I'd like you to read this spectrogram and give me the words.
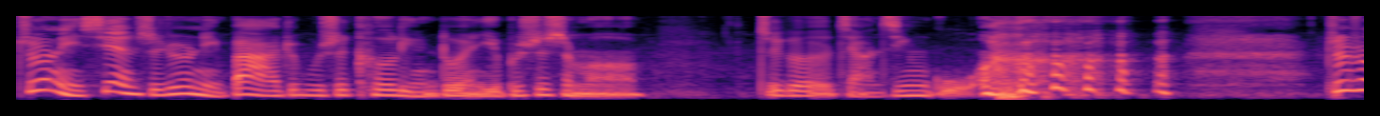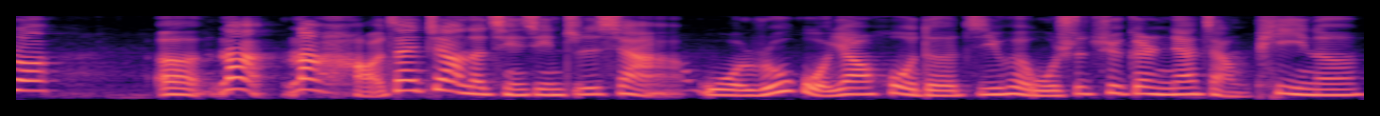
就是你现实，就是你爸就不是克林顿，也不是什么这个蒋经国，就是说，呃，那那好，在这样的情形之下，我如果要获得机会，我是去跟人家讲屁呢，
